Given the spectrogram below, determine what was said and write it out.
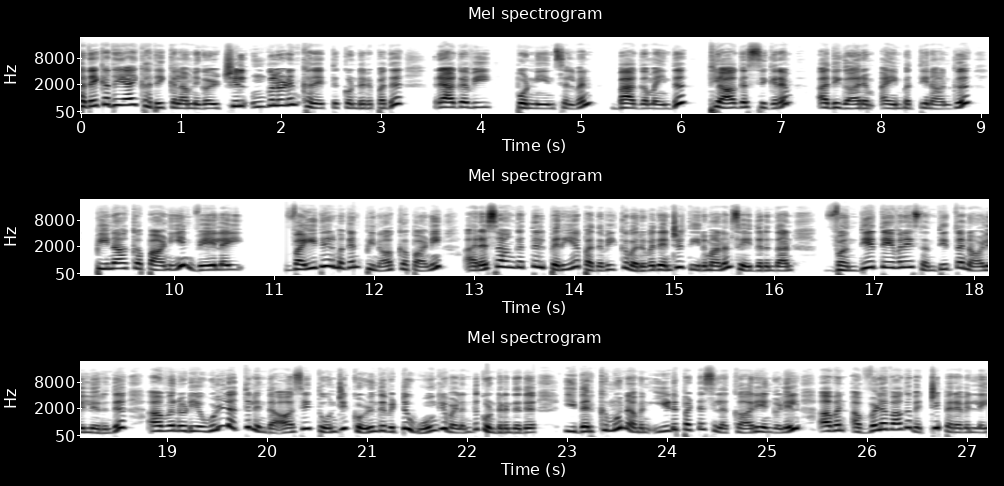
கதை கதையாய் கதைக்கலாம் நிகழ்ச்சியில் உங்களுடன் கதைத்துக் கொண்டிருப்பது ராகவி பொன்னியின் செல்வன் பாகமைந்து தியாக சிகரம் அதிகாரம் ஐம்பத்தி நான்கு பினாக்கபாணியின் வேலை. வைத்தியர் மகன் பினாக்கபாணி அரசாங்கத்தில் பெரிய பதவிக்கு வருவதென்று தீர்மானம் செய்திருந்தான். வந்தியத்தேவனை சந்தித்த நாளிலிருந்து அவனுடைய உள்ளத்தில் இந்த ஆசை தோன்றி கொழுந்துவிட்டு ஓங்கி வளர்ந்து கொண்டிருந்தது. இதற்கு முன் அவன் ஈடுபட்ட சில காரியங்களில் அவன் அவ்வளவாக வெற்றி பெறவில்லை.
